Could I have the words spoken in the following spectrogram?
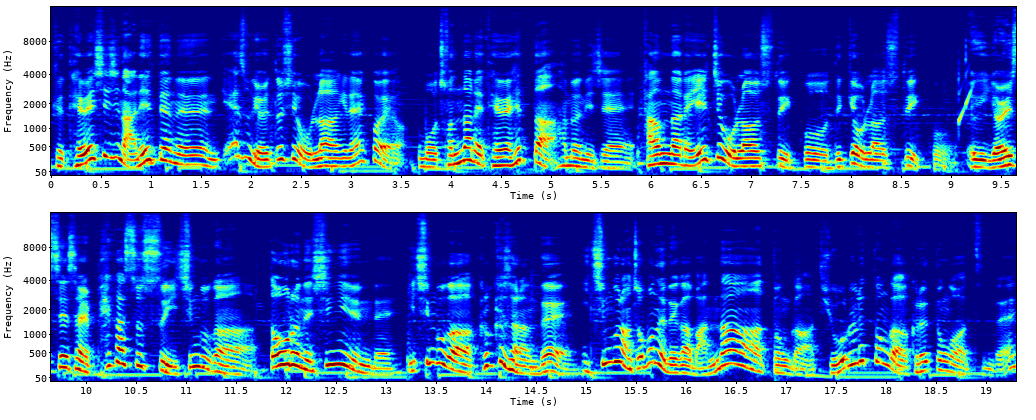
그 대회 시즌 아닐 때는 계속 12시에 올라가긴 할 거예요. 뭐 전날에 대회 했다 하면 이제 다음날에 일찍 올라올 수도 있고, 늦게 올라올 수도 있고. 여기 13살 페가수스 이 친구가 떠오르는 신인인데, 이 친구가 그렇게 잘하는데, 이 친구랑 저번에 내가 만났던가, 듀오를 했던가 그랬던 것 같은데?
